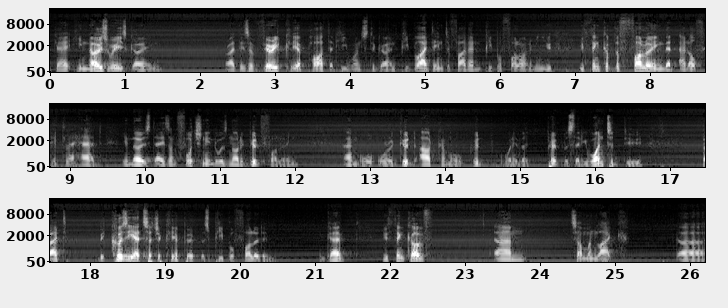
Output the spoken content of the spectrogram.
Okay? He knows where he's going. Right? There's a very clear path that he wants to go. And people identify that and people follow on. I mean, you, you think of the following that Adolf Hitler had in those days. Unfortunately, it was not a good following um, or, or a good outcome or good whatever purpose that he wanted to do. But because he had such a clear purpose, people followed him. Okay? You think of um, someone like uh,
